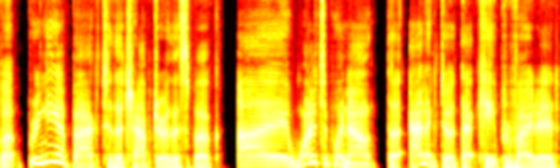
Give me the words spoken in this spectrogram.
But bringing it back to the chapter of this book, I wanted to point out the anecdote that Kate provided,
